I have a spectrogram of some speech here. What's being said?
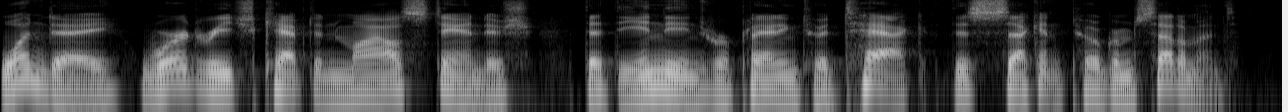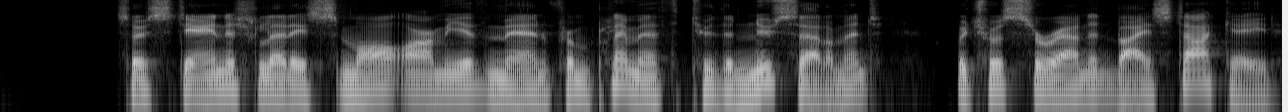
One day, word reached Captain Miles Standish that the Indians were planning to attack this second Pilgrim settlement. So Standish led a small army of men from Plymouth to the new settlement, which was surrounded by a stockade.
